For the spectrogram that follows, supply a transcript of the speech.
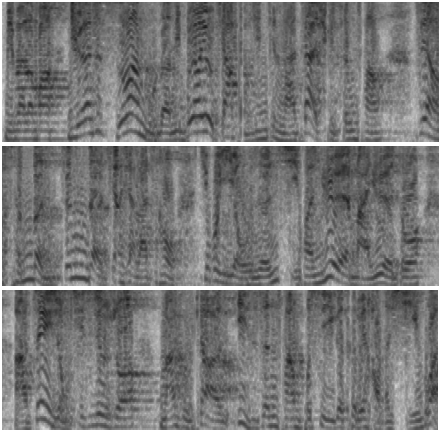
明白了吗？你原来是十万股的，你不要又加本金进来再去增仓，这样成本真的降下来之后，就会有人喜欢越买越多啊。这种其实就是说买股票一直增仓不是一个特别好的习惯。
